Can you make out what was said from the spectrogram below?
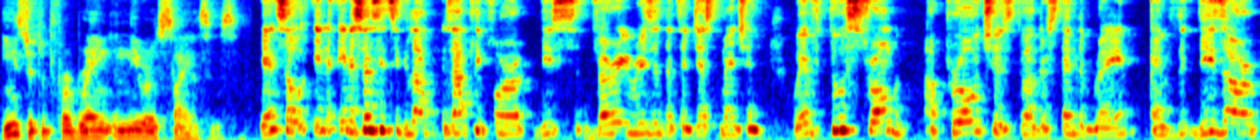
Institute for Brain and Neurosciences? Yeah, so in, in a sense, it's exactly for this very reason that I just mentioned. We have two strong approaches to understand the brain, and th- these are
